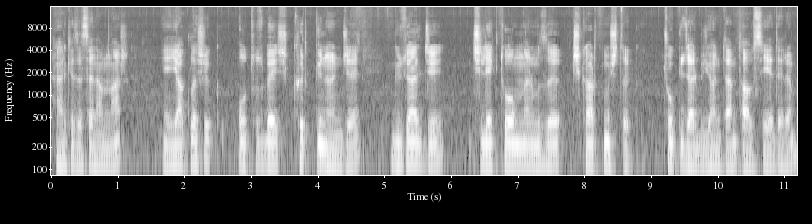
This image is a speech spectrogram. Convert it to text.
Herkese selamlar. Ee, yaklaşık 35-40 gün önce güzelce çilek tohumlarımızı çıkartmıştık. Çok güzel bir yöntem tavsiye ederim.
